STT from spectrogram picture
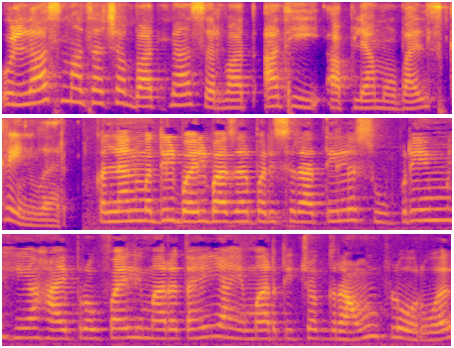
उल्हास माझाच्या बातम्या सर्वात आधी आपल्या मोबाईल स्क्रीनवर. कल्याणमधील बैल बाजार परिसरातील सुप्रीम ही हाय प्रोफाईल इमारत आहे. या इमारतीच्या ग्राउंड फ्लोअरवर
